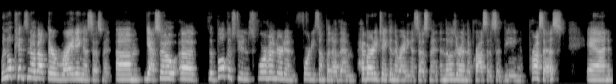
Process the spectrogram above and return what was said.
When will kids know about their writing assessment? Um, yeah, so uh, the bulk of students, 440 something of them, have already taken the writing assessment, and those are in the process of being processed, and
